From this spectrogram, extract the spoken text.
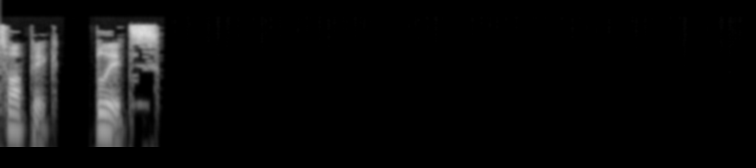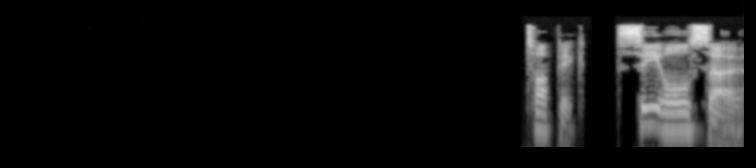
Topic: Blitz. Topic: See also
